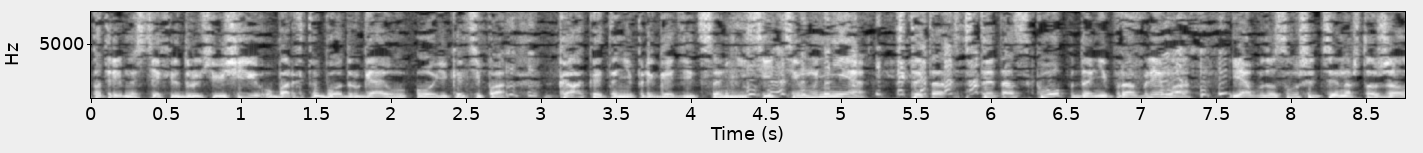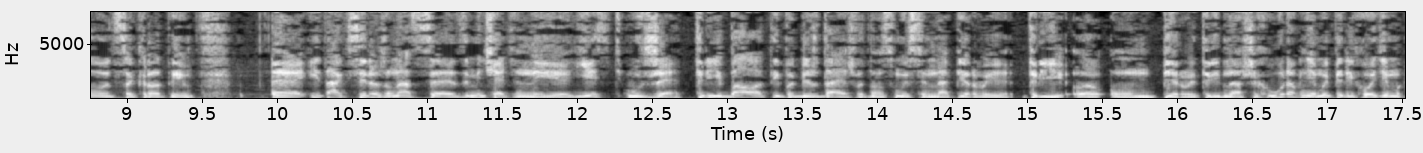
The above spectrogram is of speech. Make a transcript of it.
потребность тех или других вещей, у Бархта была другая логика. Типа, как это не пригодится? Несите мне. Стето- стетоскоп, да не проблема. Я буду слушать, на что жалуются кроты. Э, итак, Сережа, у нас э, замечательные есть уже три балла. Ты побеждаешь в этом смысле на первые три, э, первые три наших уровня. Мы переходим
